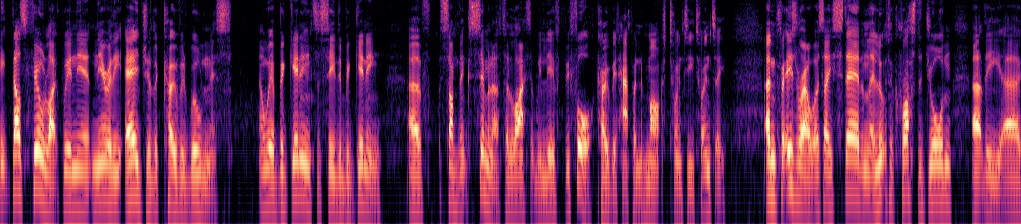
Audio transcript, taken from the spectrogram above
it does feel like we're near, nearer the edge of the COVID wilderness and we're beginning to see the beginning of something similar to life that we lived before COVID happened in March 2020. And for Israel, as they stared and they looked across the Jordan at the uh,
